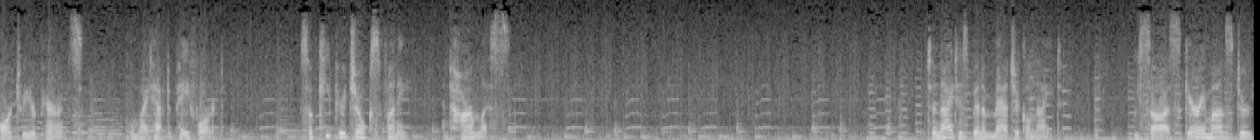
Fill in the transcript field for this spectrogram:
or to your parents, who might have to pay for it. So keep your jokes funny and harmless. Tonight has been a magical night. We saw a scary monster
